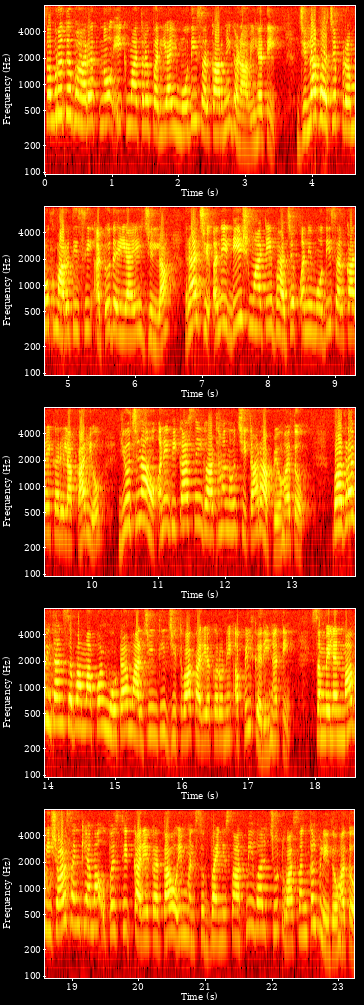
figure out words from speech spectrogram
સમૃદ્ધ ભારતનો એકમાત્ર પર્યાય મોદી સરકારને ગણાવી હતી. જિલ્લા ભાજપ પ્રમુખ મારુતિસિંહ અટોદૈયાએ જિલ્લા, રાજ્ય અને દેશ માટે ભાજપ અને મોદી સરકારે કરેલા કાર્યો, યોજનાઓ અને વિકાસની ગાથાનો ચિતાર આપ્યો હતો. વાગરા વિધાનસભામાં પણ મોટા માર્જિનથી જીતવા કાર્યકરોને અપીલ કરી હતી. સંમેલનમાં વિશાળ સંખ્યામાં ઉપસ્થિત કાર્યકર્તાઓએ મનસુખભાઈને સાતમી વાર ચૂંટવા સંકલ્પ લીધો હતો.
